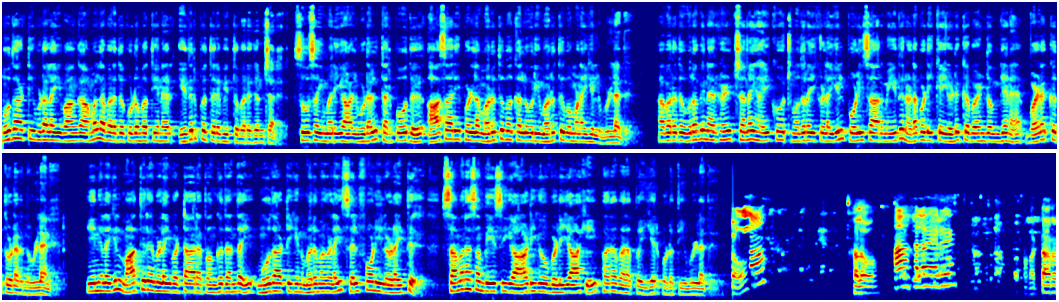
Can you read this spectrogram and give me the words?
மூதாட்டி உடலை வாங்காமல் அவரது குடும்பத்தினர் எதிர்ப்பு தெரிவித்து வருகின்றனர். சூசை மரியாள் உடல் தற்போது ஆசாரிப்பள்ள மருத்துவக் கல்லூரி மருத்துவமனையில் உள்ளது. அவரது உறவினர்கள் சென்னை ஹைகோர்ட் மதுரை கிளையில் போலீசார் மீது நடவடிக்கை எடுக்க வேண்டும் என வழக்கு தொடர்ந்துள்ளனர். இந்நிலையில் மாத்திர விளை வட்டார பங்குதந்தை மூதாட்டியின் மருமகளை செல்போனில் அழைத்து சமரசம் பேசிய ஆடியோ வெளியாகி பரபரப்பை ஏற்படுத்தியுள்ளது. ஹலோ. ஆ. ஹலோ. யாரு? வட்டார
